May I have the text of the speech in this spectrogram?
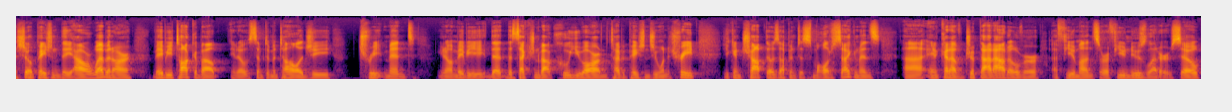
show a patient the hour webinar. Maybe talk about, you know, symptomatology, treatment, you know, maybe the, the section about who you are and the type of patients you want to treat, you can chop those up into smaller segments uh, and kind of drip that out over a few months or a few newsletters. So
